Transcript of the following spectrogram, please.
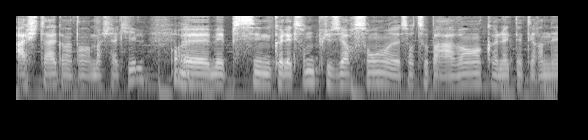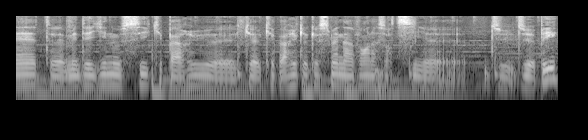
Hashtag en attendant Mashakil. Ouais. Euh, mais c'est une collection de plusieurs sons euh, sortis auparavant, Connect Internet, euh, Medellin aussi, qui est paru, qui, qui est paru quelques semaines avant la sortie du, du EP.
